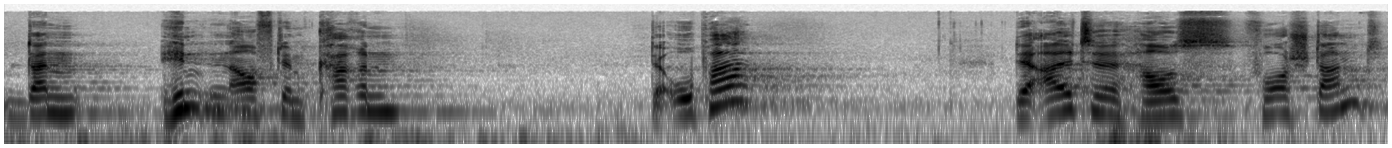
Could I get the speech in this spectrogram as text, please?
dann hinten auf dem Karren der Opa, der alte Hausvorstand,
